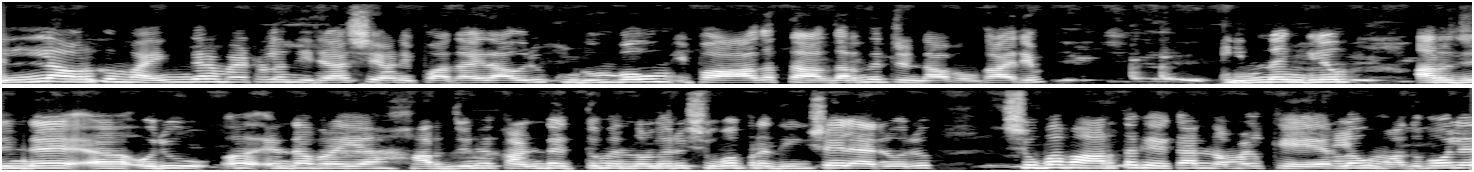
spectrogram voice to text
എല്ലാവർക്കും ഭയങ്കരമായിട്ടുള്ള നിരാശയാണ്. ഇപ്പൊ അതായത് ആ ഒരു കുടുംബവും ഇപ്പൊ ആകെ തകർന്നിട്ടുണ്ടാവും. കാര്യം ഇന്നെങ്കിലും അർജുന്റെ ഒരു എന്താ പറയാ അർജുനെ കണ്ടെത്തും എന്നുള്ള ഒരു ശുഭ പ്രതീക്ഷയിലായിരുന്നു ഒരു ശുഭ വാർത്ത കേൾക്കാൻ നമ്മൾ കേരളവും അതുപോലെ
